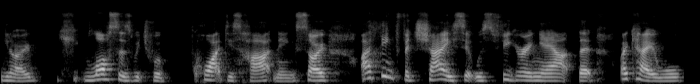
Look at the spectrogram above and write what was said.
you know, losses, which were quite disheartening. So I think for Chase, it was figuring out that, okay, well,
